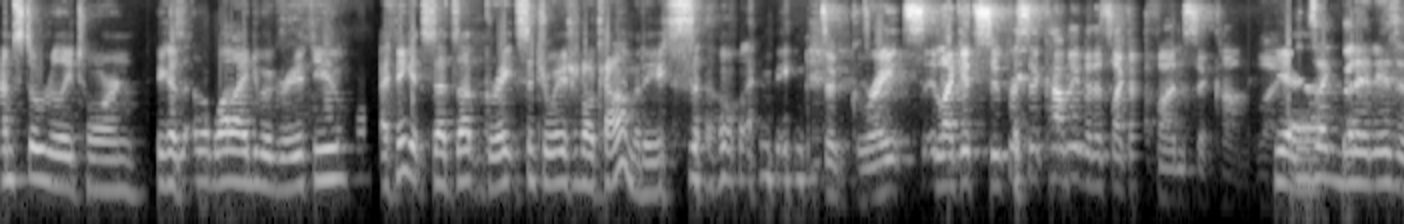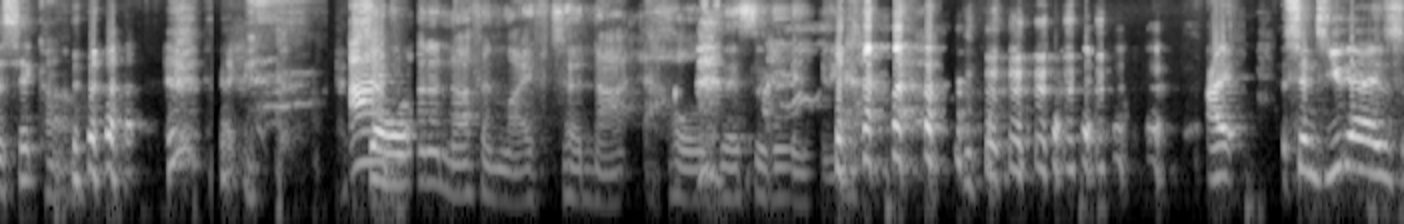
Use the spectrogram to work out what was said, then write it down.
I'm still really torn because while I do agree with you, I think it sets up great situational comedy. So I mean, It's a great, like it's super sitcom but it's like a fun sitcom. Like, Yeah. It's like, but it is a sitcom. Like, i've So- done enough in life to not hold this against anyone. I since you guys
